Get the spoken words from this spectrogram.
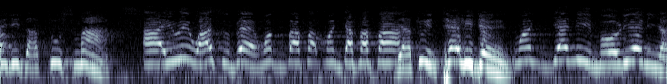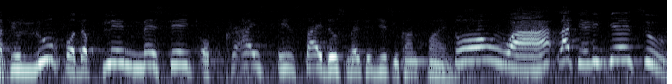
messages are too smart. Irú ìwàásù bẹ́ẹ̀ wọ́n gbáfá- wọ́n jáfáfá They are too intelligent. wọ́n jẹ́ ní ìmọ̀ orí ènìyàn That you look for the plain message of Christ inside those messages you can't find. tó ń wá láti rí jésù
